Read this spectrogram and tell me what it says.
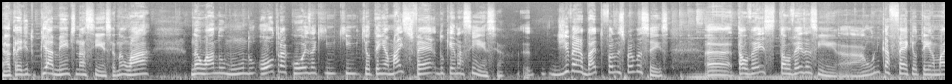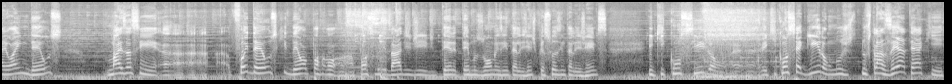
Eu acredito piamente na ciência. Não há, não há no mundo outra coisa que, que, que eu tenha mais fé do que na ciência. De verdade, tô falando isso para vocês. Ah, talvez, talvez assim, a única fé que eu tenha maior é em Deus, mas assim, ah, foi Deus que deu a, a possibilidade de, de ter, termos homens inteligentes, pessoas inteligentes e que consigam, eh, eh, e que conseguiram nos, nos trazer até aqui.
